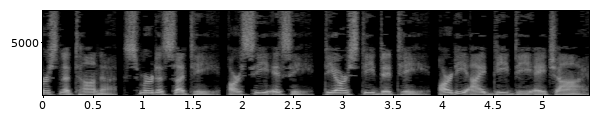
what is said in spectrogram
Tersnatana, Smrta Sati, Rc Isi, Drsti Diti, Rdidhi,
